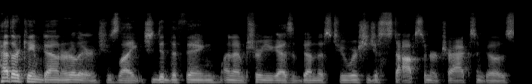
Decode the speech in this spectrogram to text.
Heather came down earlier and she's like, she did the thing, and I'm sure you guys have done this too, where she just stops in her tracks and goes,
